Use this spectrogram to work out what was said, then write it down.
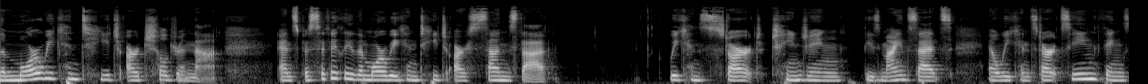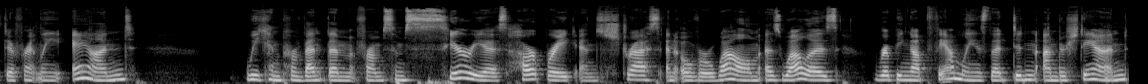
the more we can teach our children that, and specifically the more we can teach our sons that, we can start changing these mindsets and we can start seeing things differently and we can prevent them from some serious heartbreak and stress and overwhelm, as well as ripping up families that didn't understand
